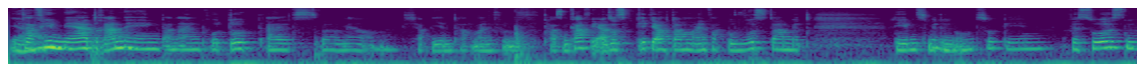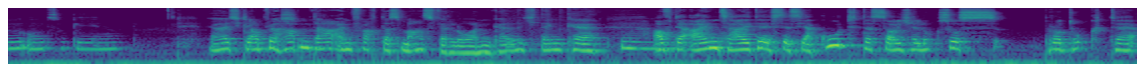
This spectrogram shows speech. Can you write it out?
ja. da viel mehr dranhängt an einem Produkt als, ähm, ja, ich habe jeden Tag meine fünf Tassen Kaffee. Also es geht ja auch darum, einfach bewusster mit Lebensmitteln mhm. umzugehen, Ressourcen umzugehen. Ja, ich glaube, wir haben da einfach das Maß verloren. Gell? Ich denke, mhm. auf der einen Seite ist es ja gut, dass solche Luxusprodukte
